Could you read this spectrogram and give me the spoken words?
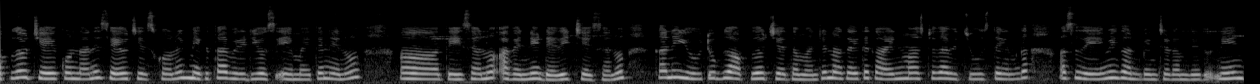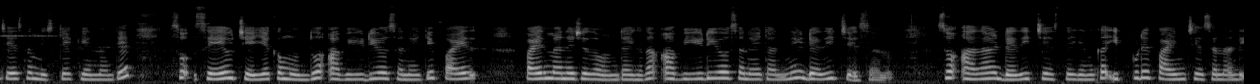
అప్లోడ్ చేయకుండానే సేవ్ చేసుకొని మిగతా వీడియోస్ ఏమైతే నేను తీసానో అవన్నీ డెలీట్ చేశాను. కానీ యూట్యూబ్లో అప్లోడ్ చేద్దామంటే నాకైతే కైన్ మాస్టర్ అవి చూస్తే కనుక అసలు ఏమీ కనిపించడం లేదు. నేను చేసిన మిస్టేక్ ఏంటంటే సో సేవ్ చేయకముందు ఆ వీడియోస్ అనేటివి ఫైల్ ఫైల్ మేనేజర్లో ఉంటాయి కదా ఆ వీడియోస్ అనేటన్నీ డెలీట్ చేశాను. సో అలా డెలీట్ చేస్తే కనుక ఇప్పుడే ఫైన్ చేశానండి.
